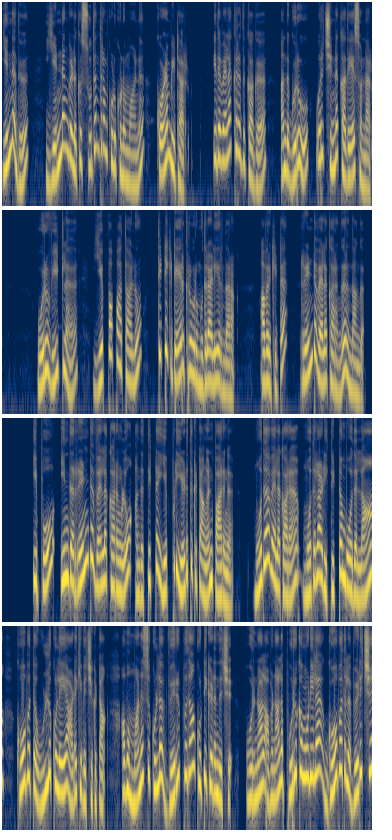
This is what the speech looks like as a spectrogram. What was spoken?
என்னது? எண்ணங்களுக்கு சுதந்திரம் கொடுக்கணுமான்னு குழம்பிட்டார். இத விளக்குறதுக்காக அந்த குரு ஒரு சின்ன கதையை சொன்னார். ஒரு வீட்ல எப்ப பார்த்தாலும் திட்டிக்கிட்டே இருக்கிற ஒரு முதலாளி இருந்தாராம். அவர்கிட்ட ரெண்டு வேலைக்காரங்க இருந்தாங்க. இப்போ இந்த ரெண்டு வேலைக்காரங்களும் அந்த திட்ட எப்படி எடுத்துக்கிட்டாங்கன்னு பாருங்க. முத வேலைக்காரன் முதலாளி திட்டம் போதெல்லாம் கோபத்தை உள்ளுக்குள்ளேயே அடக்கி வச்சுக்கிட்டான். அவன் மனசுக்குள்ள வெறுப்பு தான் குட்டி கிடந்துச்சு. ஒரு நாள் அவனால பொறுக்க முடியல கோபத்துல வெடிச்சு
